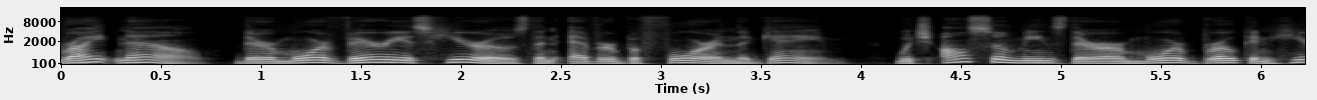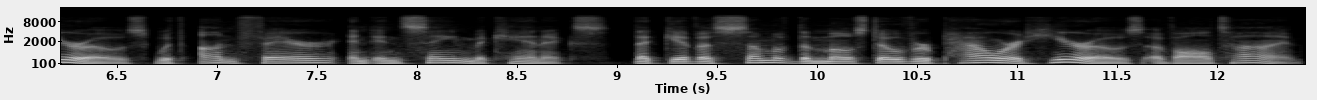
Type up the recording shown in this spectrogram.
Right now, there are more various heroes than ever before in the game, which also means there are more broken heroes with unfair and insane mechanics that give us some of the most overpowered heroes of all time.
